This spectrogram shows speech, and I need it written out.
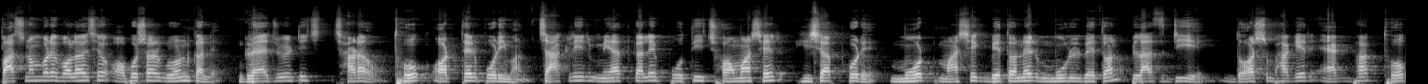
পাঁচ নম্বরে বলা হয়েছে, অবসর গ্রহণকালে গ্র্যাজুয়েটি ছাড়াও থোক অর্থের পরিমাণ। চাকরির মেয়াদকালে প্রতি ছ মাসের হিসাব করে মোট মাসিক বেতনের মূল বেতন প্লাস ডিএ। দশ ভাগের এক ভাগ থোক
